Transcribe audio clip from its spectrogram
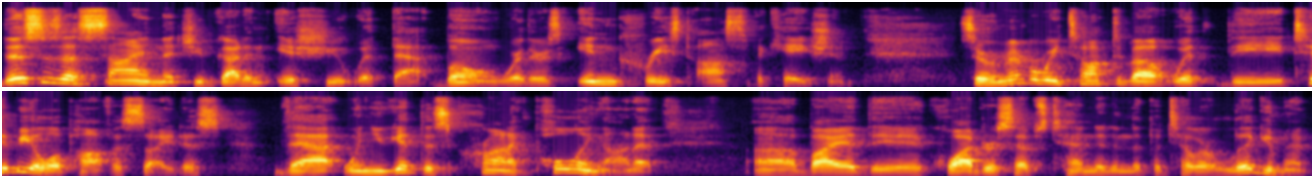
This is a sign that you've got an issue with that bone where there's increased ossification. So remember we talked about with the tibial apophysitis that when you get this chronic pulling on it uh, by the quadriceps tendon and the patellar ligament,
